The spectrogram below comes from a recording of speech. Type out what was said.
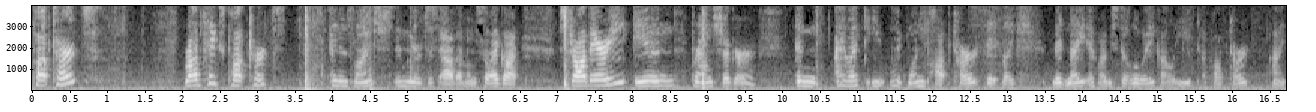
Pop-Tarts. Rob takes Pop-Tarts in his lunch, and we were just out of them. So I got strawberry and brown sugar. And I like to eat like one Pop-Tart at like midnight. If I'm still awake, I'll eat a Pop-Tart. I,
